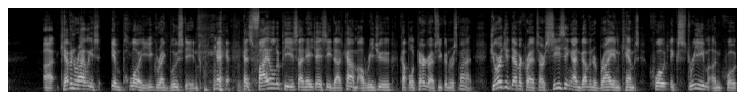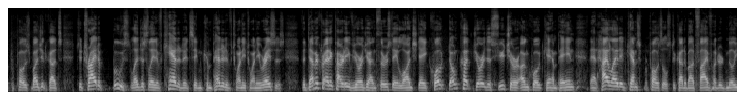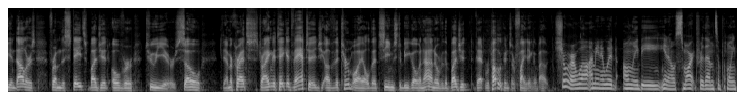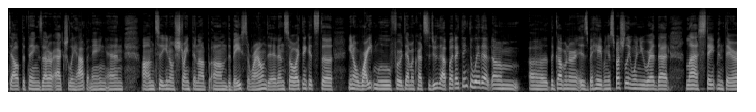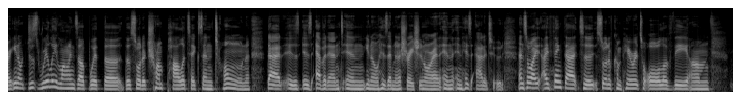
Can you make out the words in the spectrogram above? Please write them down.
uh, Kevin Riley's employee, Greg Bluestein, has filed a piece on AJC.com. I'll read you a couple of paragraphs. You can respond. Georgia Democrats are seizing on Governor Brian Kemp's quote extreme unquote proposed budget cuts to try to boost legislative candidates in competitive 2020 races. The Democratic Party of Georgia on Thursday launched a quote don't cut Georgia's future unquote campaign that highlighted Kemp's proposals to cut about 500 million dollars from the state's budget over 2 years. So Democrats trying to take advantage of the turmoil that seems to be going on over the budget that Republicans are fighting about. Sure. Well, I mean, it would only be you know smart for them to point out the things that are actually happening and um, to you know strengthen up um, the base around it. And so I think it's the you know right move for Democrats to do that. But I think the way that um, uh, the governor is behaving, especially when you read that last statement there, you know, just really lines up with the the sort of Trump politics and tone that is is evident in you know his administration or in in his attitude. And so I, I think that to sort of compare it to all of the um,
